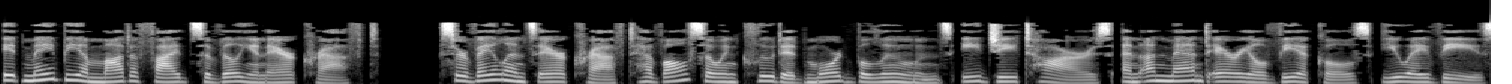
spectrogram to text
It may be a modified civilian aircraft. Surveillance aircraft have also included moored balloons e.g. TARS and unmanned aerial vehicles UAVs.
